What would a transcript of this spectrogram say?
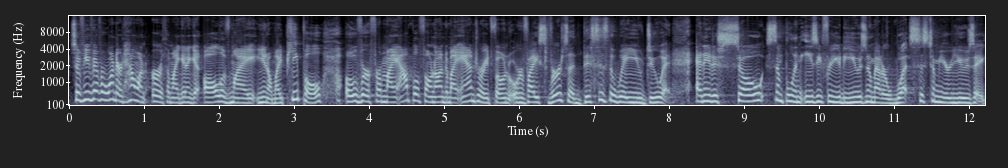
So if you've ever wondered how on earth am I gonna get all of my, you know, my people over from my Apple phone onto my Android phone or vice versa, this is the way you do it. And it is so simple and easy for you to use no matter what system you're using.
